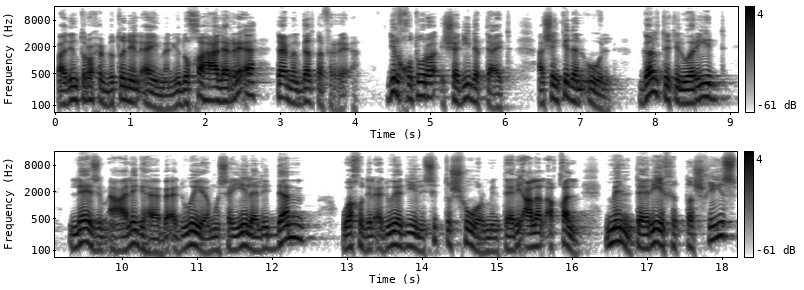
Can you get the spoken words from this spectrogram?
وبعدين تروح البطين الأيمن يضخها على الرئة تعمل جلطة في الرئة. دي الخطورة الشديدة بتاعتها. عشان كده نقول جلطة الوريد لازم أعالجها بأدوية مسيلة للدم. واخد الأدوية دي لست شهور من تاريخ على الأقل من تاريخ التشخيص.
